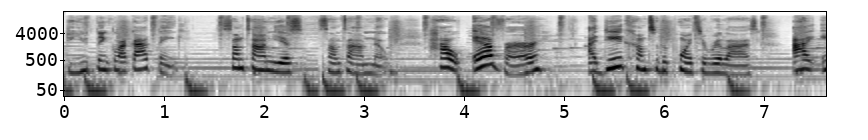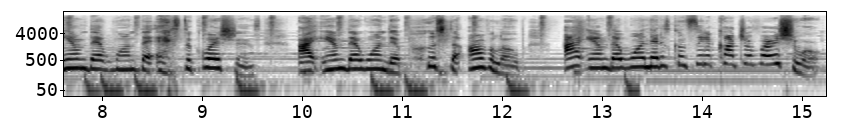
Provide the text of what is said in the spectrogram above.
Do you think like I think? Sometimes yes, sometimes no. However, I did come to the point to realize I am that one that asks the questions. I am that one that pushed the envelope. I am that one that is considered controversial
